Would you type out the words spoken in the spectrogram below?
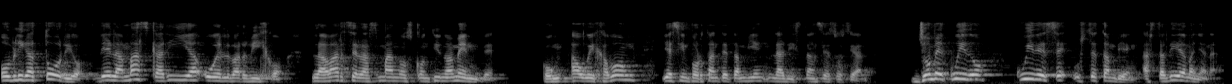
obligatorio de la mascarilla o el barbijo, lavarse las manos continuamente con agua y jabón y es importante también la distancia social. Yo me cuido, cuídese usted también. Hasta el día de mañana.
